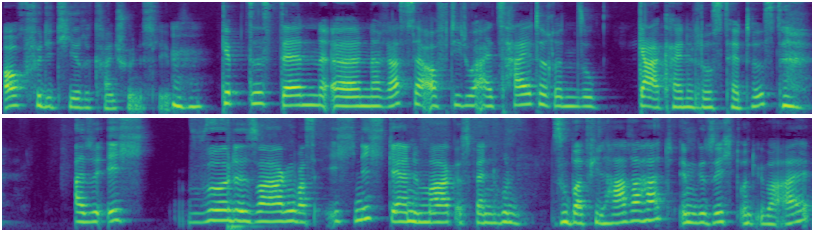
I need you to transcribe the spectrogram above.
auch für die Tiere kein schönes Leben. Mhm. Gibt es denn äh, eine Rasse, auf die du als Halterin so gar keine Lust hättest? Also ich würde sagen, was ich nicht gerne mag, ist, wenn ein Hund super viel Haare hat im Gesicht und überall.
